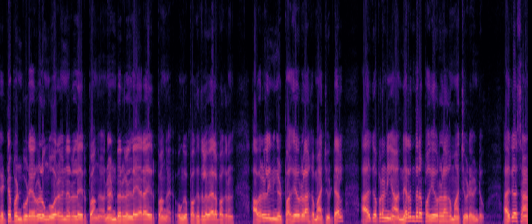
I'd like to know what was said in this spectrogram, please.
கெட்ட பண்புடையவர்கள் உங்கள் உறவினர்களில் இருப்பாங்க நண்பர்களில் யாராவது இருப்பாங்க உங்கள் பக்கத்தில் வேலை பார்க்குறாங்க அவர்களை நீங்கள் பகைவர்களாக மாற்றிவிட்டால் அதுக்கப்புறம் நீங்கள் நிரந்தர பகைவர்களாக மாற்றிவிட வேண்டும். அதுக்காக ச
